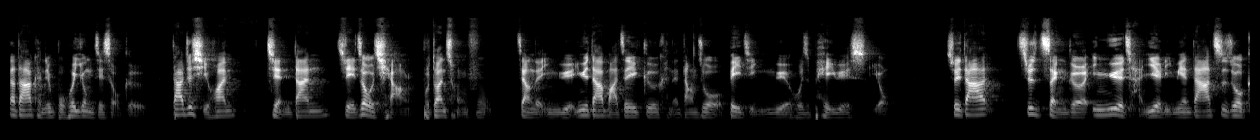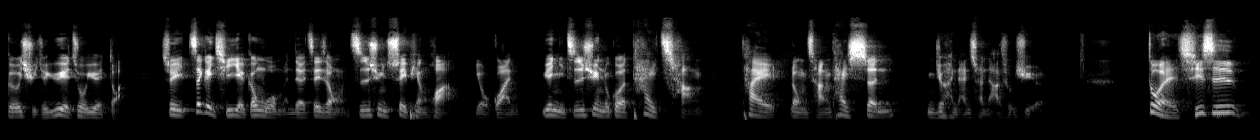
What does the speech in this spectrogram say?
那大家可能就不会用这首歌，大家就喜欢简单、节奏强、不断重复这样的音乐，因为大家把这些歌可能当做背景音乐或是配乐使用，所以大家就整个音乐产业里面，大家制作歌曲就越做越短，所以这个其实也跟我们的这种资讯碎片化有关，因为你资讯如果太长、太冗长、太深，你就很难传达出去了。对，其实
